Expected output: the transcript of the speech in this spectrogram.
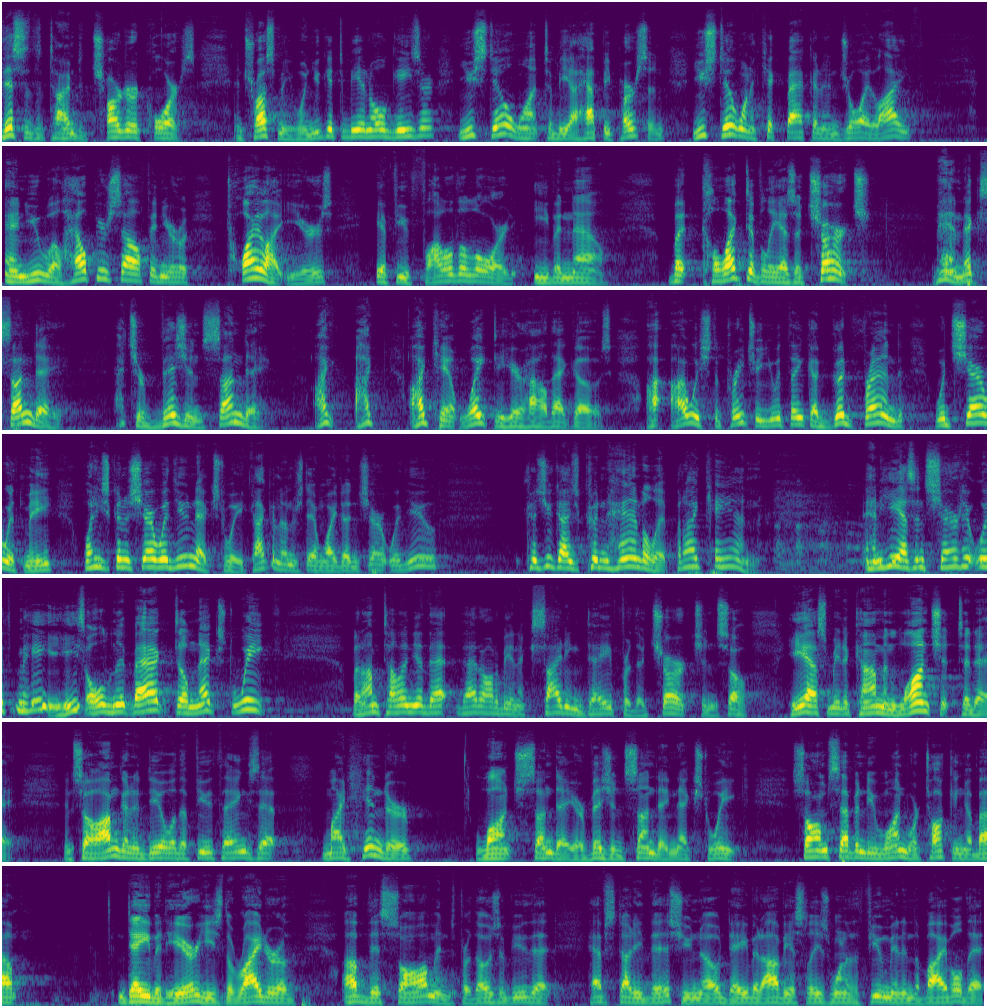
This is the time to charter a course. And trust me, when you get to be an old geezer, you still want to be a happy person. You still want to kick back and enjoy life. And you will help yourself in your twilight years if you follow the Lord even now. But collectively as a church, man, next Sunday, that's your Vision Sunday. I, I, I can't wait to hear how that goes. I, I wish the preacher, you would think a good friend would share with me what he's going to share with you next week. I can understand why he doesn't share it with you because you guys couldn't handle it, but I can. And he hasn't shared it with me. He's holding it back till next week. But I'm telling you that that ought to be an exciting day for the church. And so he asked me to come and launch it today. And so I'm going to deal with a few things that might hinder launch Sunday or Vision Sunday next week. Psalm 71, we're talking about David here. He's the writer of, of this psalm. And for those of you that have studied this, you know David obviously is one of the few men in the Bible that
